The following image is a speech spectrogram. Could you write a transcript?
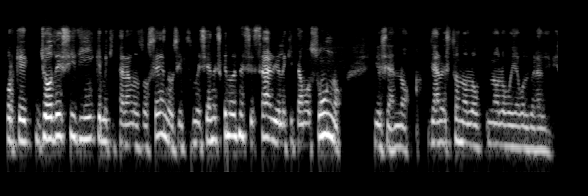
porque yo decidí que me quitaran los dos senos, y entonces me decían, es que no es necesario, le quitamos uno. Y yo decía, no, ya esto no lo, no lo voy a volver a vivir.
